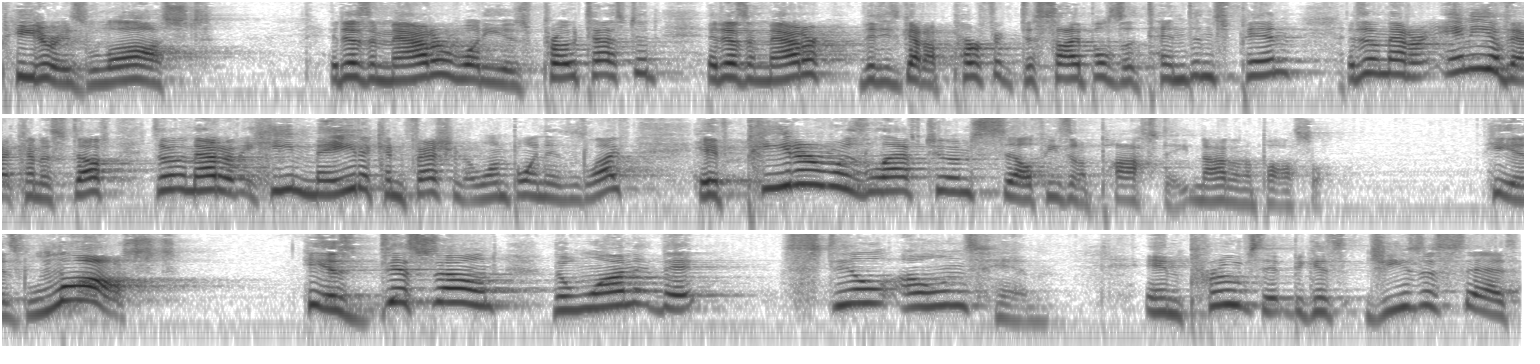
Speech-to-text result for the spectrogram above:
Peter is lost. It doesn't matter what he has protested. It doesn't matter that he's got a perfect disciples attendance pin. It doesn't matter any of that kind of stuff. It doesn't matter that he made a confession at one point in his life. If Peter was left to himself, he's an apostate, not an apostle. He is lost. He has disowned the one that still owns him and proves it because Jesus says,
